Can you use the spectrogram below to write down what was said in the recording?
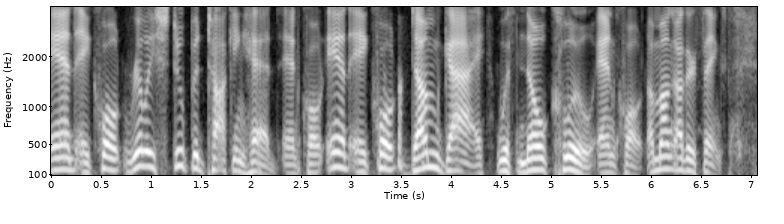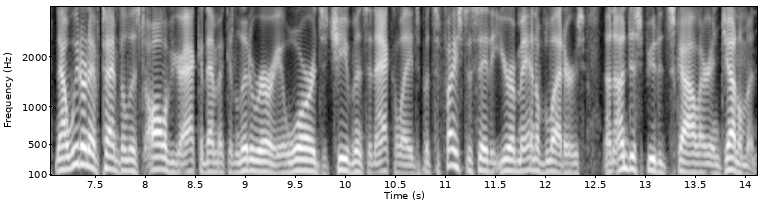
and a quote really stupid talking head end quote and a quote dumb guy with no clue end quote among other things. Now we don't have time to list all of your academic and literary awards achievements and accolades but suffice to say that you're a man of letters an undisputed scholar and gentleman.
